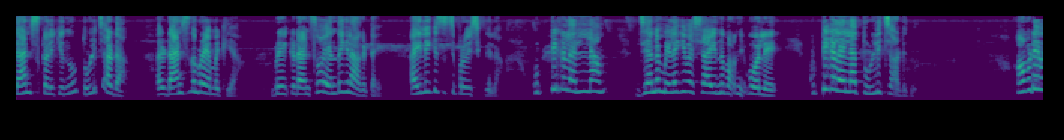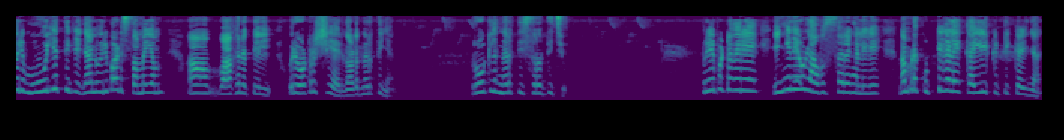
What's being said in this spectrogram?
ഡാൻസ് കളിക്കുന്നു. തുള്ളിച്ചാടുക അത് ഡാൻസ് എന്ന് പറയാൻ പറ്റില്ല. ബ്രേക്ക് ഡാൻസോ എന്തെങ്കിലും ആകട്ടെ. അതിലേക്ക് സിസ്റ്റർ പ്രവേശിക്കുന്നില്ല. കുട്ടികളെല്ലാം ജനമിളകി വശായി എന്ന് പറഞ്ഞ പോലെ കുട്ടികളെല്ലാം തുള്ളിച്ചാടുന്നു. അവിടെ ഒരു മൂല്യത്തിന്റെ ഞാൻ ഒരുപാട് സമയം ആ വാഹനത്തിൽ ഒരു ഓട്ടോറിക്ഷയായിരുന്നു. അവിടെ നിർത്തി ഞാൻ. റോട്ടിൽ നിർത്തി ശ്രദ്ധിച്ചു. പ്രിയപ്പെട്ടവരെ ഇങ്ങനെയുള്ള അവസരങ്ങളിൽ നമ്മുടെ കുട്ടികളെ കയ്യിൽ കിട്ടിക്കഴിഞ്ഞാൽ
